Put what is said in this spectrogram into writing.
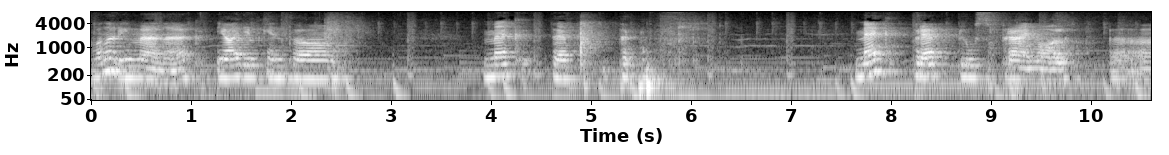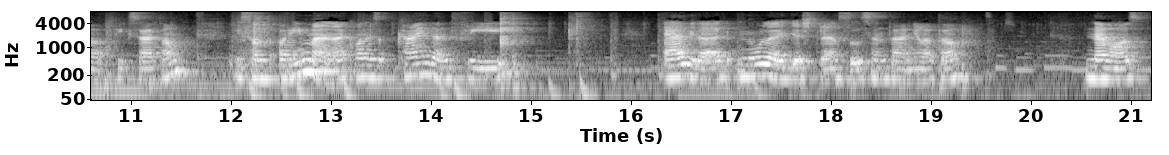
Van a rimmelnek, ja egyébként a Mac Pep, Pep Mac Prep Plus Primal uh, fixáltam, viszont a rimmelnek van ez a Kind and Free elvileg 0,1-es translucent árnyalata, nem az,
